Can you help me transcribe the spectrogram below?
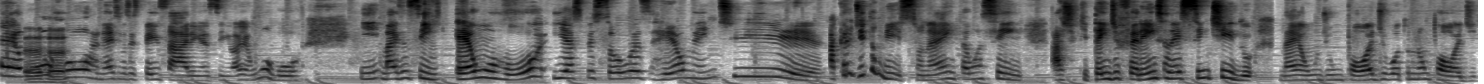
É um uhum. horror, né? Se vocês pensarem assim, olha, é um horror. E, mas assim, é um horror e as pessoas realmente acreditam nisso, né? Então, assim, acho que tem diferença nesse sentido, né? Onde um pode o outro não pode.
